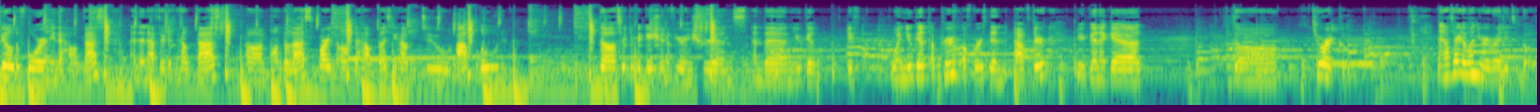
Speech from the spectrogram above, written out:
fill the form in the health pass and then after the health pass um, on the last part of the health pass you have to upload the certification of your insurance. And then you get if when you get approved of course then after you're gonna get the QR code and after that one you're ready to go.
